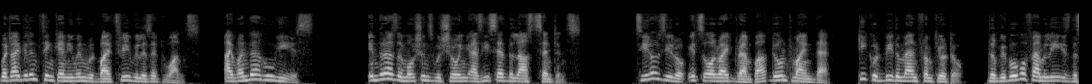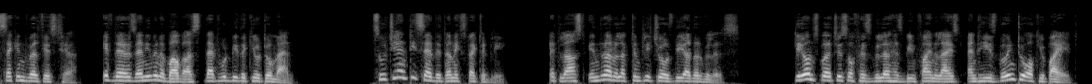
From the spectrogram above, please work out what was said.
But I didn't think anyone would buy three villas at once. I wonder who he is. Indra's emotions were showing as he said the last sentence. Zero zero, it's alright grandpa, don't mind that. He could be the man from Kyoto. The Vibhova family is the second wealthiest here. If there is anyone above us, that would be the Kyoto man. Suchianti said it unexpectedly. At last, Indra reluctantly chose the other villas. Leon's purchase of his villa has been finalized and he is going to occupy it.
